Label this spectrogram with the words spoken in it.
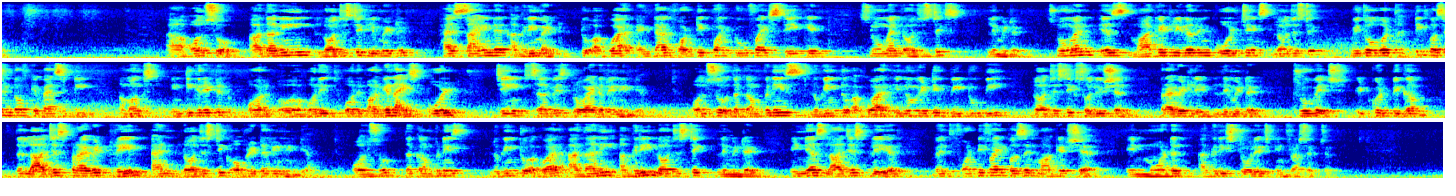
Uh, also, Adani Logistic Limited has signed an agreement to acquire entire 40.25 stake in Snowman Logistics Limited. Snowman is market leader in cold chain logistics with over 30% of capacity amongst integrated or, or, or organized cold chain service provider in India. Also, the company is looking to acquire innovative B2B logistics solution private limited through which it could become the largest private rail and logistic operator in India. Also, the company is looking to acquire Adani Agri Logistic Limited, India's largest player with 45% market share in modern agri storage infrastructure.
